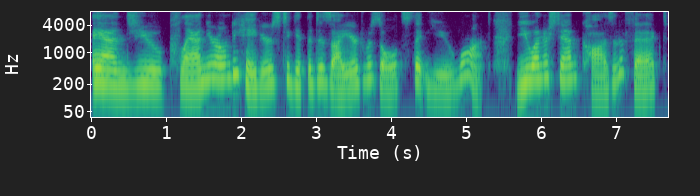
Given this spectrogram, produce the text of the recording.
and you plan your own behaviors to get the desired results that you want. You understand cause and effect,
